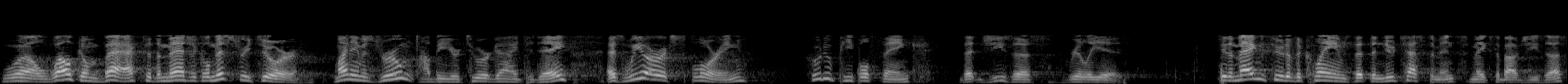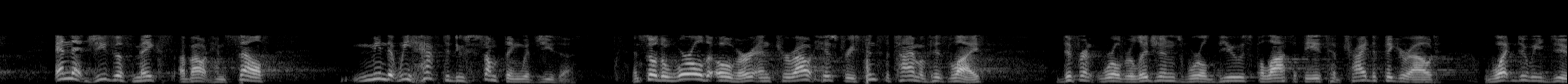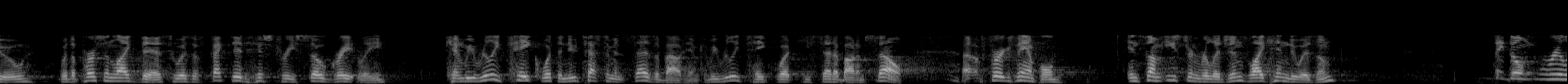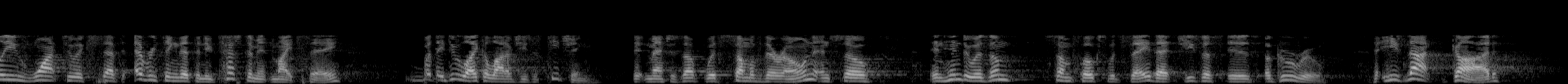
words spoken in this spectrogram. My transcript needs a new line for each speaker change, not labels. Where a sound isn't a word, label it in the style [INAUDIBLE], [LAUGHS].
Well, welcome back to the Magical Mystery Tour. My name is Drew. I'll be your tour guide today as we are exploring who do people think that Jesus really is. See, the magnitude of the claims that the New Testament makes about Jesus and that Jesus makes about himself mean that we have to do something with Jesus. And so the world over and throughout history since the time of his life, different world religions, world views, philosophies have tried to figure out what do we do with a person like this who has affected history so greatly? Can we really take what the New Testament says about him? Can we really take what he said about himself? Uh, for example, in some Eastern religions, like Hinduism, they don't really want to accept everything that the New Testament might say, but they do like a lot of Jesus' teaching. It matches up with some of their own, and so in Hinduism, some folks would say that Jesus is a guru. He's not God,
